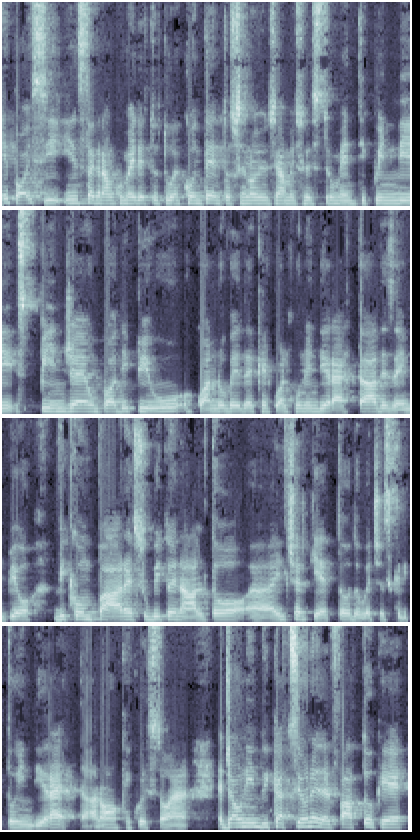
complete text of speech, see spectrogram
e poi sì, Instagram, come hai detto tu, è contento se noi usiamo i suoi strumenti, quindi spinge un po' di più quando vede che qualcuno in diretta, ad esempio, vi compare subito in alto eh, il cerchietto dove c'è scritto in diretta, no? che questo è, è, già un'indicazione del fatto che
